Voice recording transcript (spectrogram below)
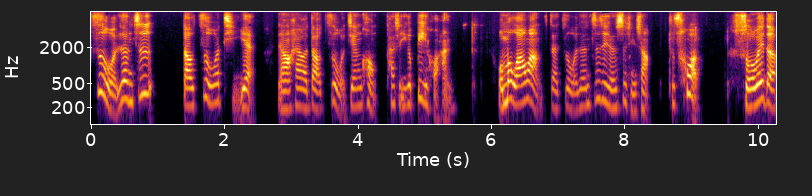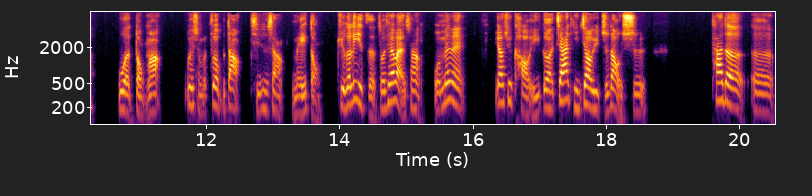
自我认知到自我体验。然后还要到自我监控，它是一个闭环。我们往往在自我认知这件事情上就错了。所谓的我懂了，为什么做不到？其实上没懂。举个例子，昨天晚上我妹妹要去考一个家庭教育指导师，他的呃，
